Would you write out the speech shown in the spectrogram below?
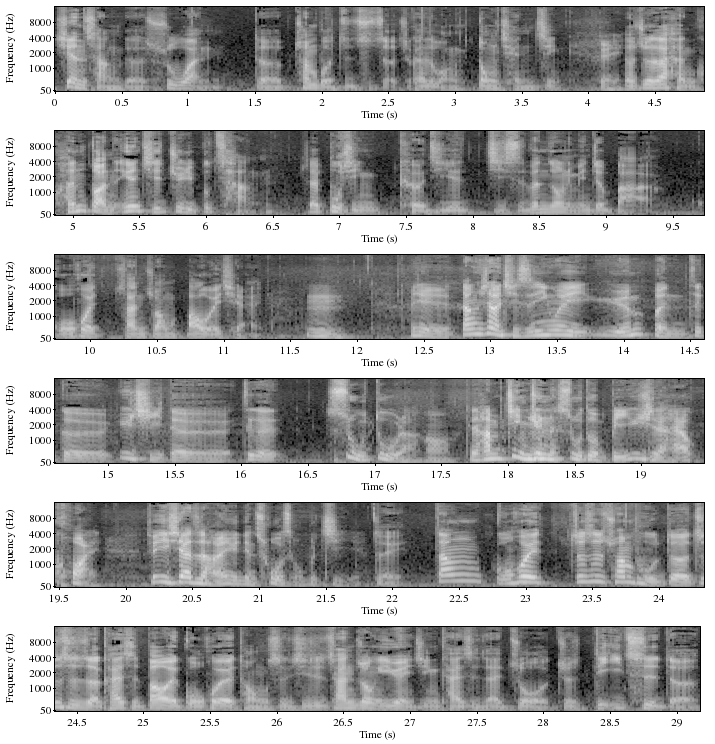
现场的数万的川普支持者就开始往东前进，对，然后就在很很短的，因为其实距离不长，在步行可及的几十分钟里面就把国会山庄包围起来。嗯，而且当下其实因为原本这个预期的这个速度啦，哦，就他们进军的速度比预期的还要快，所以一下子好像有点措手不及。对，当国会就是川普的支持者开始包围国会的同时，其实参众议院已经开始在做，就是第一次的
